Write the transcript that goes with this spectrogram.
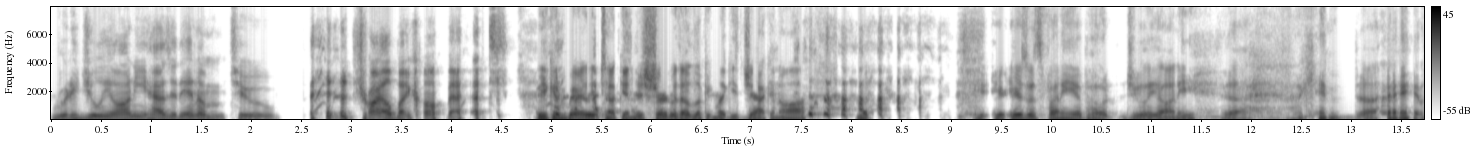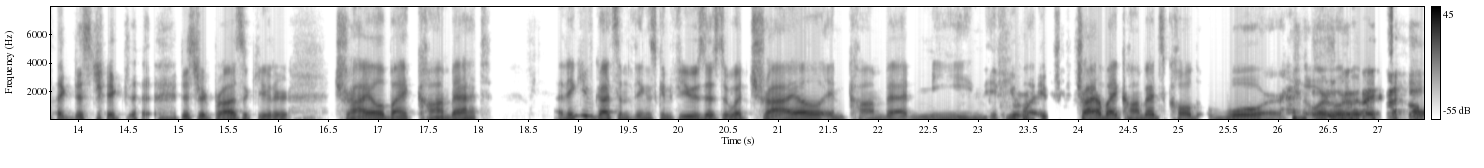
rudy giuliani has it in him to trial by combat. He can barely tuck in his shirt without looking like he's jacking off but, here's what's funny about Giuliani, uh, again, uh, like district uh, district prosecutor, trial by combat. I think you've got some things confused as to what trial and combat mean. If you want, trial by combat's called war, or, or, or right.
